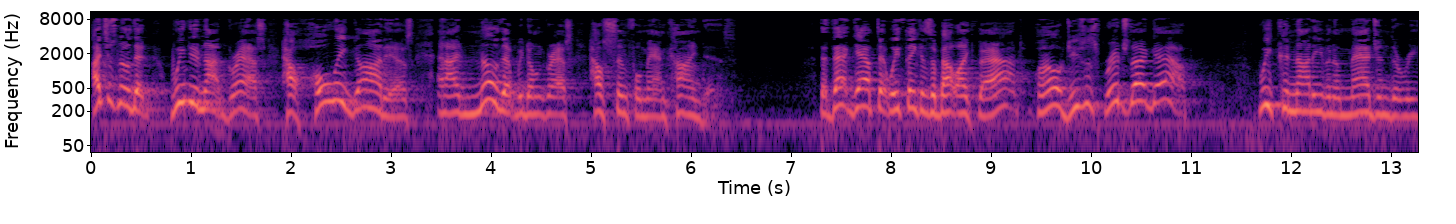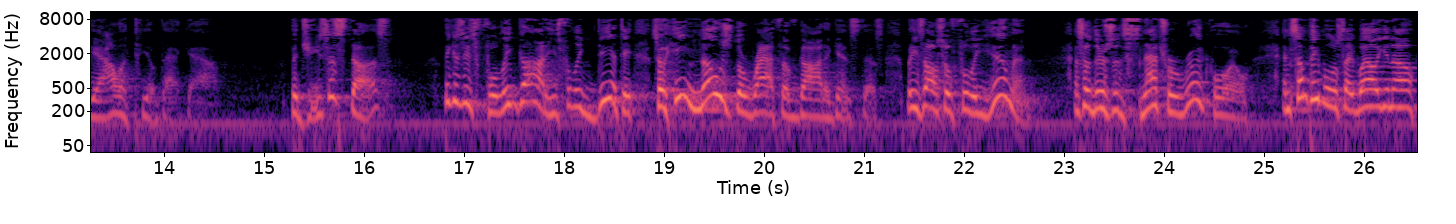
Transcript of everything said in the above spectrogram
I just know that we do not grasp how holy God is, and I know that we don't grasp how sinful mankind is. That that gap that we think is about like that, well, Jesus bridged that gap. We could not even imagine the reality of that gap. But Jesus does. Because he's fully God. He's fully deity. So he knows the wrath of God against this. But he's also fully human. And so there's this natural recoil. And some people will say, well, you know,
